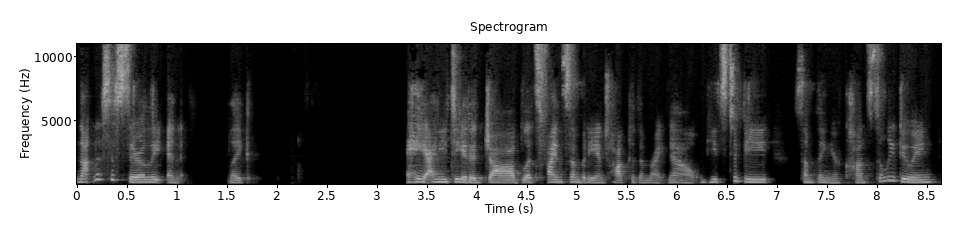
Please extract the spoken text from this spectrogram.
not necessarily an like, hey, I need to get a job. Let's find somebody and talk to them right now. It needs to be something you're constantly doing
